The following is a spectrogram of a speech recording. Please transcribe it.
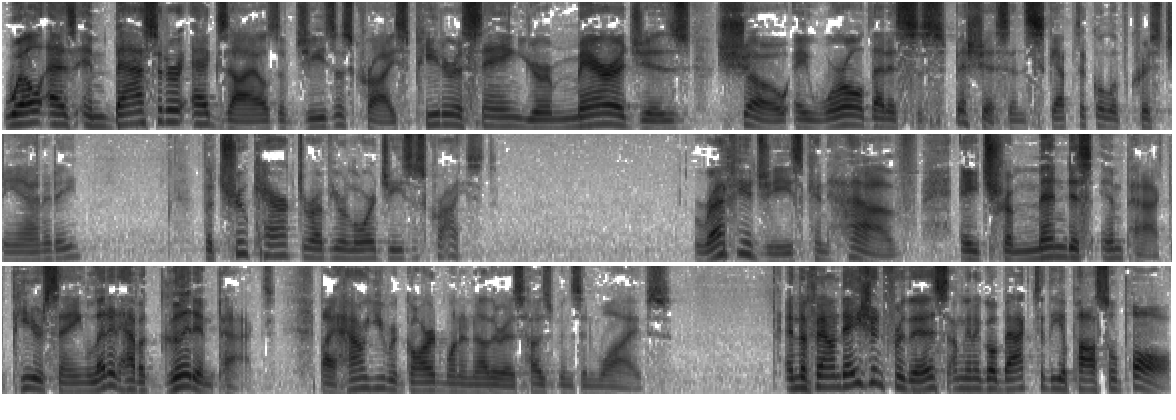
Well, as ambassador exiles of Jesus Christ, Peter is saying your marriages show a world that is suspicious and skeptical of Christianity, the true character of your Lord Jesus Christ. Refugees can have a tremendous impact. Peter's saying, let it have a good impact by how you regard one another as husbands and wives. And the foundation for this, I'm going to go back to the Apostle Paul,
